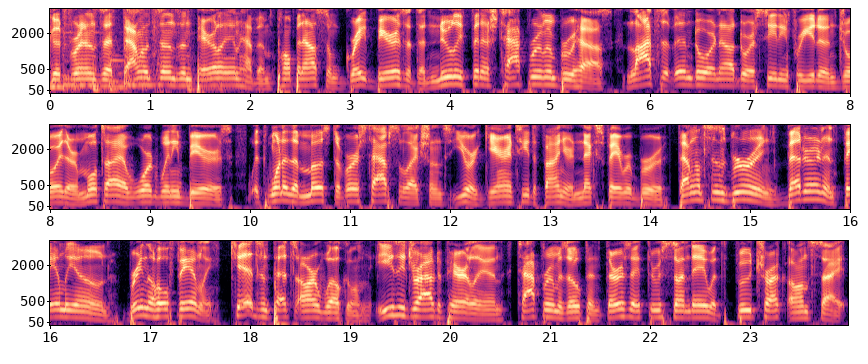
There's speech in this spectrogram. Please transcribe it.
Good friends at Vallensons' and Pearland have been pumping out some great beers at the newly finished tap room and brew house. Lots of indoor and outdoor seating for you to enjoy their multi-award winning beers. With one of the most diverse tap selections, you are guaranteed to find your next favorite brew. Vallensons' Brewing, veteran and family owned. Bring the whole family. Kids and pets are welcome. Easy drive to Pearland. Tap room is open Thursday through Sunday with food truck on site.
